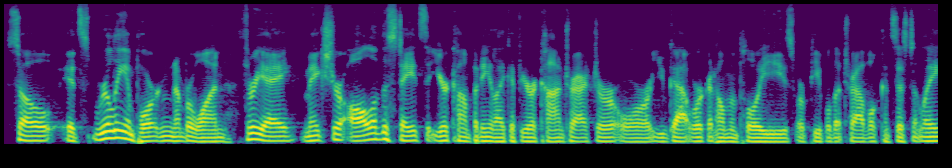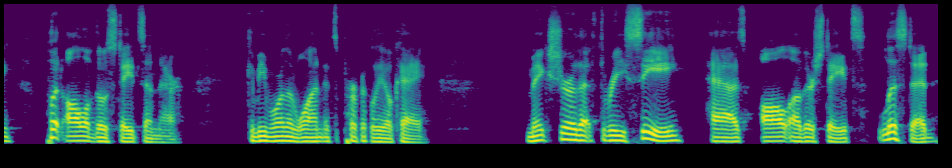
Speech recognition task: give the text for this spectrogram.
So it's really important. Number one, 3A, make sure all of the states that your company, like if you're a contractor or you've got work at home employees or people that travel consistently, put all of those states in there. It can be more than one, it's perfectly okay. Make sure that 3C has all other states listed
